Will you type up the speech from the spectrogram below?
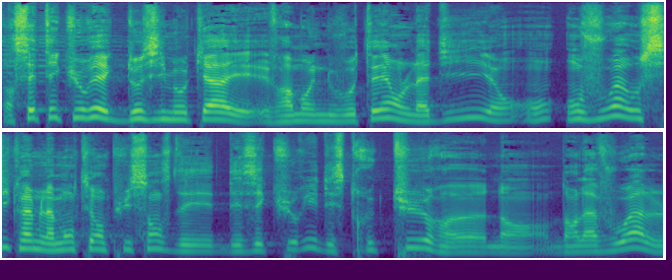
Alors cette écurie avec deux IMOCA est vraiment une nouveauté, on l'a dit. On, voit aussi quand même la montée en puissance des, écuries, des structures euh, dans, la voile,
